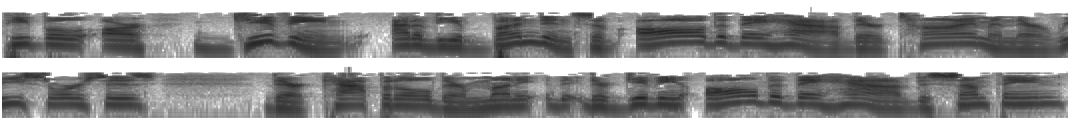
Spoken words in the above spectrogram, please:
people are giving out of the abundance of all that they have, their time and their resources, their capital, their money, they're giving all that they have to something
